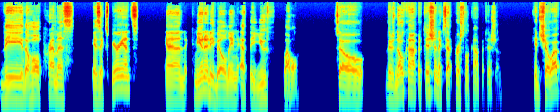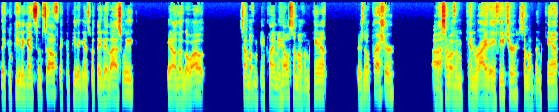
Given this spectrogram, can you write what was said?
the the whole premise is experience and community building at the youth level so there's no competition except personal competition kids show up they compete against themselves they compete against what they did last week you know they'll go out some of them can climb a hill, some of them can't. There's no pressure. Uh, some of them can ride a feature, some of them can't.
